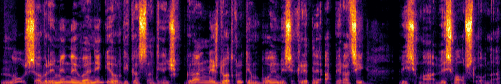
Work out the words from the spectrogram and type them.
Ну, в современной войне, Георгий Константинович, грань между открытым боем и секретной операцией весьма, весьма условна,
